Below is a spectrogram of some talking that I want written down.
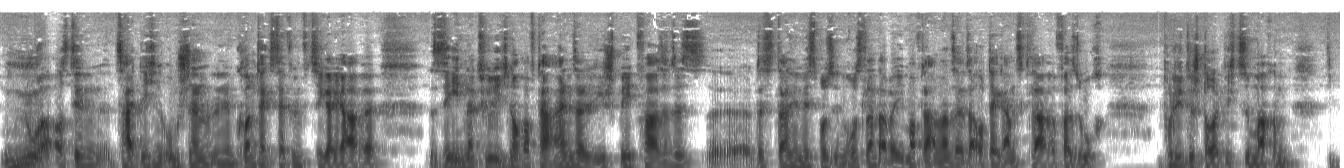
nur aus den zeitlichen Umständen und in dem Kontext der 50er Jahre sehen. Natürlich noch auf der einen Seite die Spätphase des, äh, des Stalinismus in Russland, aber eben auf der anderen Seite auch der ganz klare Versuch, politisch deutlich zu machen, die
